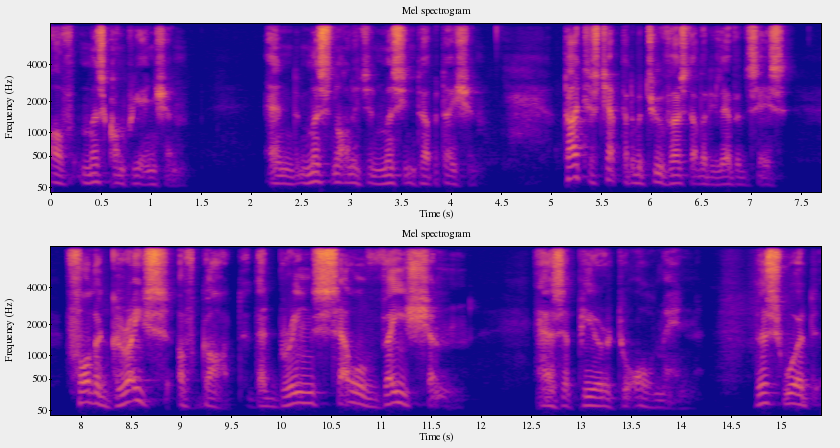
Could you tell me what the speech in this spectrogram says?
of miscomprehension and misknowledge and misinterpretation. Titus chapter number 2, verse number 11 says, For the grace of God that brings salvation has appeared to all men. This word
